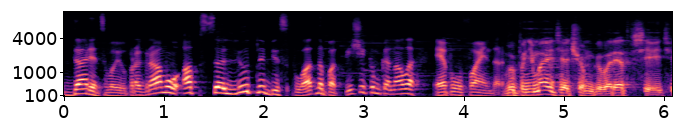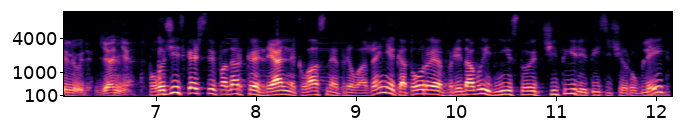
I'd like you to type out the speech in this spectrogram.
дарят свою программу абсолютно бесплатно подписчикам канала Apple Finder. Вы понимаете, о чем говорят все эти люди? Я нет. Получить в качестве подарка реально классное приложение, которое в рядовые дни стоит 4000 рублей,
